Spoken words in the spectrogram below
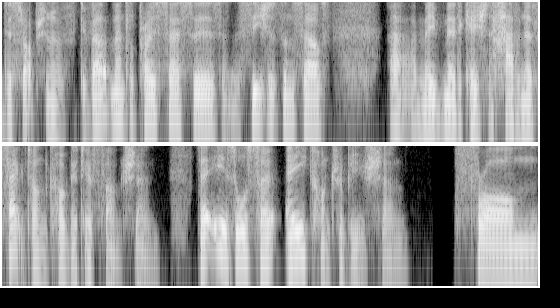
disruption of developmental processes and the seizures themselves uh, and maybe medication have an effect on cognitive function, there is also a contribution from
